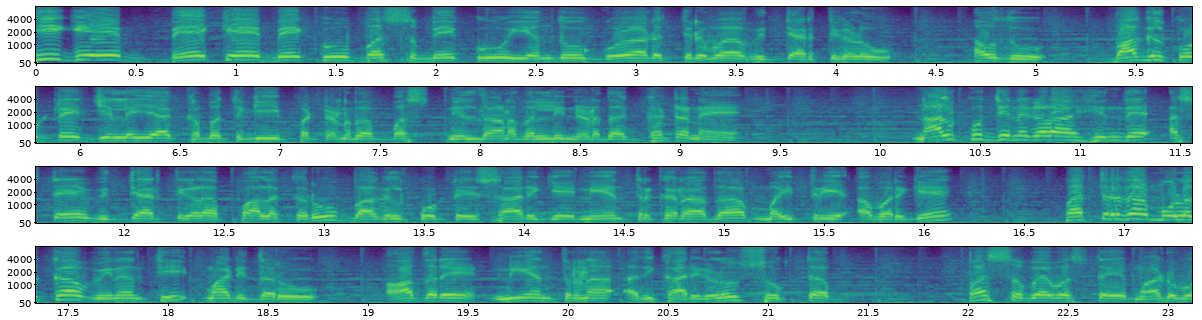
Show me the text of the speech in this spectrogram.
ಹೀಗೆ ಬೇಕೇ ಬೇಕು, ಬಸ್ ಬೇಕು ಎಂದು ಗೋಳಾಡುತ್ತಿರುವ ವಿದ್ಯಾರ್ಥಿಗಳು. ಹೌದು, ಬಾಗಲಕೋಟೆ ಜಿಲ್ಲೆಯ ಕಬತಗಿ ಪಟ್ಟಣದ ಬಸ್ ನಿಲ್ದಾಣದಲ್ಲಿ ನಡೆದ ಘಟನೆ. ನಾಲ್ಕು ದಿನಗಳ ಹಿಂದೆ ಅಷ್ಟೇ ವಿದ್ಯಾರ್ಥಿಗಳ ಪಾಲಕರು ಬಾಗಲಕೋಟೆ ಸಾರಿಗೆ ನಿಯಂತ್ರಕರಾದ ಮೈತ್ರಿ ಅವರಿಗೆ ಪತ್ರದ ಮೂಲಕ ವಿನಂತಿ ಮಾಡಿದ್ದರು ಆದರೆ ನಿಯಂತ್ರಣ ಅಧಿಕಾರಿಗಳು ಸೂಕ್ತ ಬಸ್ ವ್ಯವಸ್ಥೆ ಮಾಡುವ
